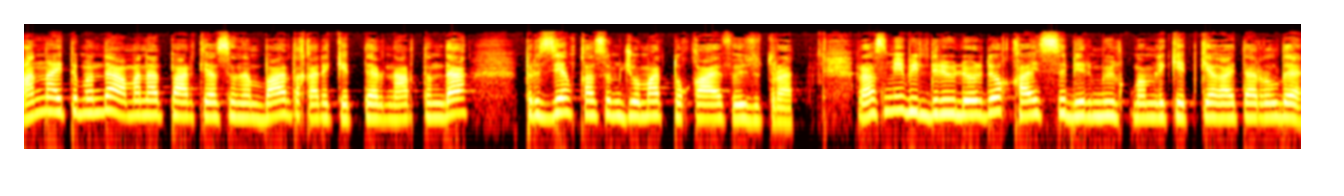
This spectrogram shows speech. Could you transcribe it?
Анын айтымында аманат партиясынын баардык аракеттеринин артында президент касым жомарт токаев өзү турат. Расмий билдирүүлөрдө кайсы бир мүлк мамлекетке кайтарылды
